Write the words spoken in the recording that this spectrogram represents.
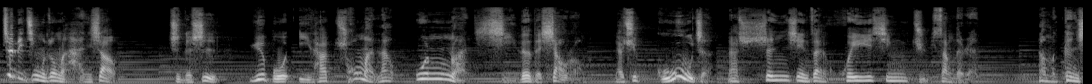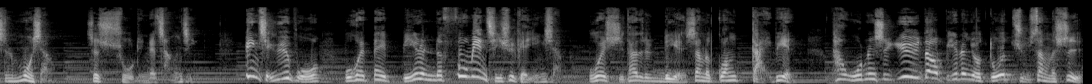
这里经文中的含笑，指的是约伯以他充满那温暖、喜乐的笑容，来去鼓舞着那深陷在灰心沮丧的人。让我们更深的默想这属灵的场景，并且约伯不会被别人的负面情绪给影响，不会使他的脸上的光改变。他无论是遇到别人有多沮丧的事，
